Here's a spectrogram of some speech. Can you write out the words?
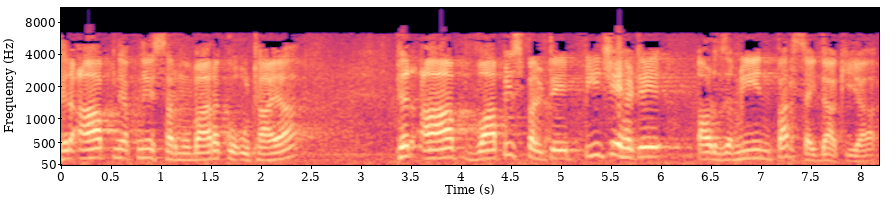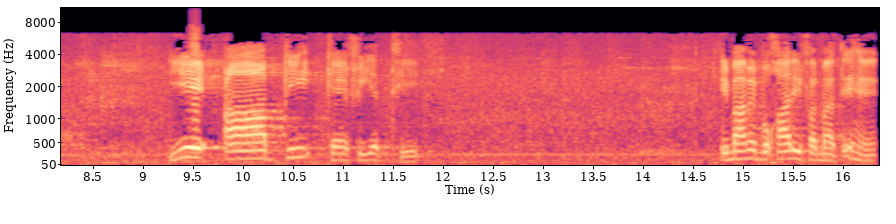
پھر آپ نے اپنے سر مبارک کو اٹھایا، پھر آپ واپس پلٹے، پیچھے ہٹے اور زمین پر سیدا کیا۔ یہ آپ کی کیفیت تھی۔ امام بخاری فرماتے ہیں،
